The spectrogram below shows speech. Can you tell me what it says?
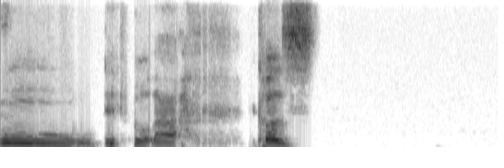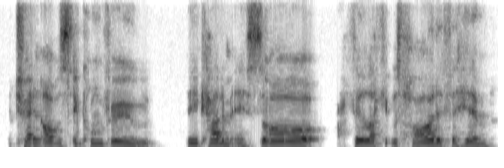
Oh, difficult that because Trent obviously come through the academy, so I feel like it was harder for him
